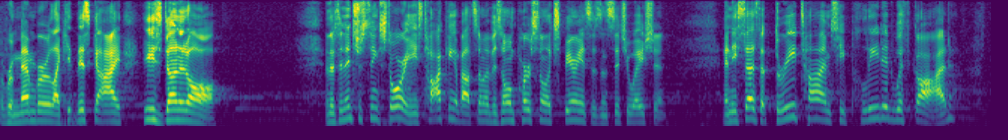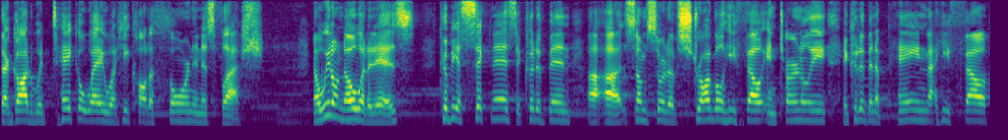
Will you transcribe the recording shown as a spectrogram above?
remember. Like this guy, he's done it all. And there's an interesting story. He's talking about some of his own personal experiences and situation. And he says that three times he pleaded with God that God would take away what he called a thorn in his flesh. Now, we don't know what it is could be a sickness. It could have been uh, uh, some sort of struggle he felt internally. It could have been a pain that he felt.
